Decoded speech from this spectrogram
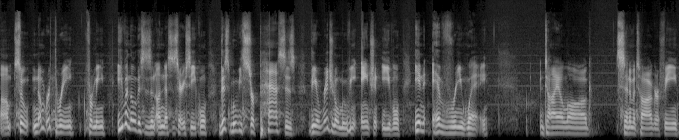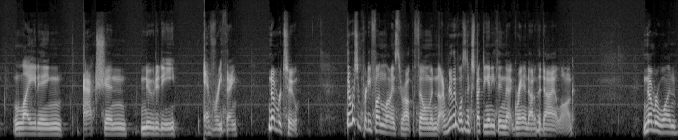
Um, so number three for me, even though this is an unnecessary sequel, this movie surpasses the original movie Ancient Evil in every way. Dialogue, cinematography, lighting, action, nudity, everything. Number two, there were some pretty fun lines throughout the film, and I really wasn't expecting anything that grand out of the dialogue. Number one,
